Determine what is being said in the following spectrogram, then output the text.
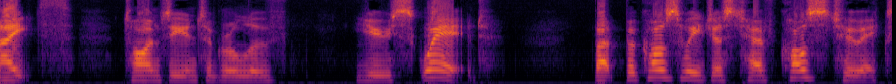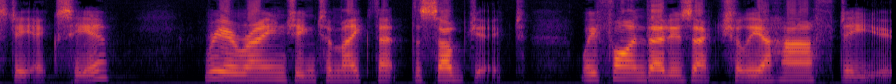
eighth times the integral of u squared. But because we just have cos 2x dx here, rearranging to make that the subject, we find that is actually a half du,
